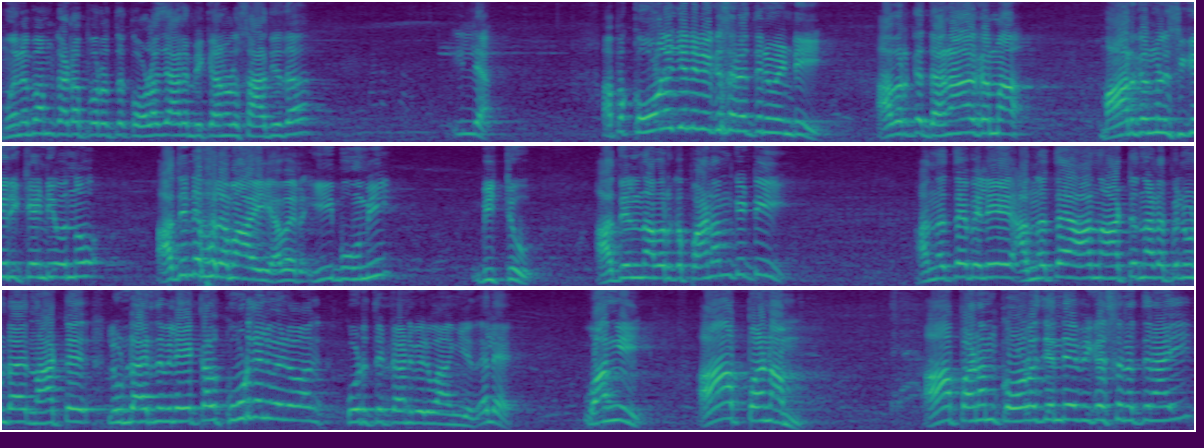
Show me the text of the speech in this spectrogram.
മുനമ്പം കടപ്പുറത്ത് കോളേജ് ആരംഭിക്കാനുള്ള സാധ്യത ഇല്ല. അപ്പോൾ കോളേജിന്റെ വികസനത്തിന് വേണ്ടി അവർക്ക് ധനാഗമ മാർഗങ്ങൾ സ്വീകരിക്കേണ്ടി വന്നു. അതിന്റെ ഫലമായി അവർ ഈ ഭൂമി വിറ്റു. അതിൽ നിന്ന് അവർക്ക് പണം കിട്ടി. അന്നത്തെ വില അന്നത്തെ ആ നാട്ടു നടപ്പിലുണ്ടായ നാട്ടിലുണ്ടായിരുന്ന വിലയേക്കാൾ കൂടുതൽ വില കൊടുത്തിട്ടാണ് ഇവർ വാങ്ങിയത് അല്ലേ? വാങ്ങി. ആ പണം ആ പണം കോളേജിന്റെ വികസനത്തിനായി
